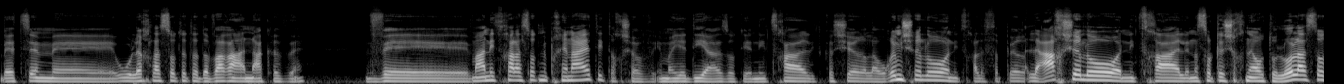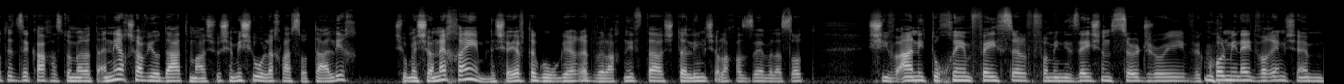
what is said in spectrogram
בעצם אה, הוא הולך לעשות את הדבר הענק הזה. ומה אני צריכה לעשות מבחינה אתית עכשיו עם הידיעה הזאת? אני צריכה להתקשר להורים שלו, אני צריכה לספר לאח שלו, אני צריכה לנסות לשכנע אותו לא לעשות את זה ככה. זאת אומרת, אני עכשיו יודעת משהו, שמישהו הולך לעשות תהליך שהוא משנה חיים, לשייף את הגורגרת ולהכניס את השתלים של החזה ולעשות שבעה ניתוחים, facial feminization surgery, וכל מיני דברים שהם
